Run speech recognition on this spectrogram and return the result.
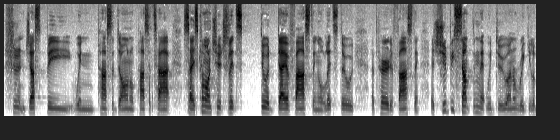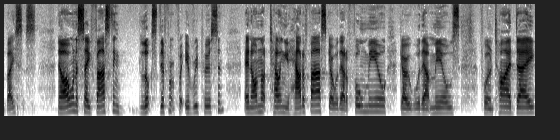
shouldn't just be when Pastor Don or Pastor Tak says, Come on, church, let's do a day of fasting or let's do a period of fasting. It should be something that we do on a regular basis. Now, I want to say fasting looks different for every person, and I'm not telling you how to fast. Go without a full meal, go without meals for an entire day.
